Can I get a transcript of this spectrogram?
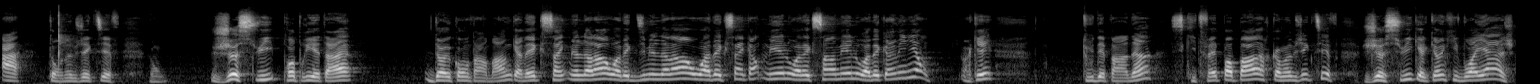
à ton objectif. Donc, je suis propriétaire d'un compte en banque avec 5 000 ou avec 10 000 ou avec 50 000 ou avec 100 000 ou avec 1 million. OK? Tout dépendant, ce qui ne te fait pas peur comme objectif. Je suis quelqu'un qui voyage.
